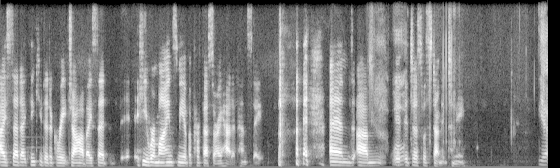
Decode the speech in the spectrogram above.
i said i think you did a great job. I said he reminds me of a professor i had at penn state. And um, Well- it, it just was stunning to me Yeah,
